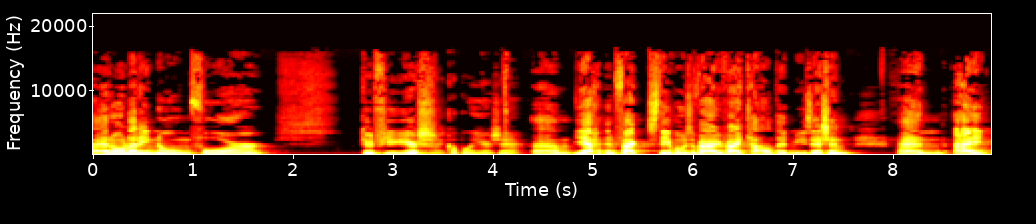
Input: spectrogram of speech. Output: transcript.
I had already known for a good few years. A couple of years, yeah. Um, yeah, in fact, Steve was a very, very talented musician, and I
